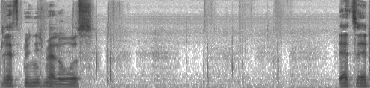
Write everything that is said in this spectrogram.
Lässt mich nicht mehr los. That's it.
